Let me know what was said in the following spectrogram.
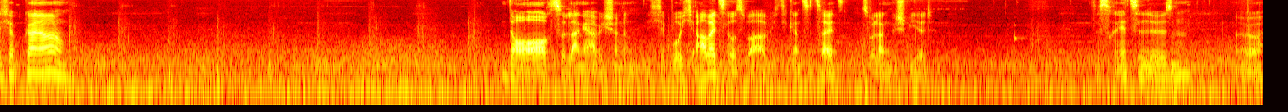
Ich habe keine Ahnung. Doch, so lange habe ich schon. Ich, wo ich arbeitslos war, habe ich die ganze Zeit so lange gespielt. Das Rätsel lösen. Ja.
